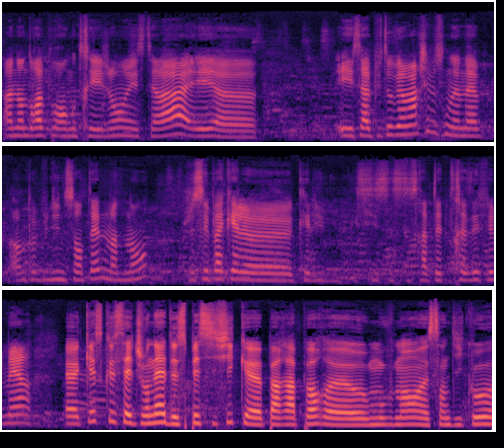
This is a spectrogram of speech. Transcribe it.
un endroit pour rencontrer les gens, etc. Et, euh, et ça a plutôt bien marché parce qu'on en a un peu plus d'une centaine maintenant. Je ne sais pas quelle, quelle, si ce sera peut-être très éphémère, qu'est-ce que cette journée a de spécifique euh, par rapport euh, aux mouvements syndicaux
